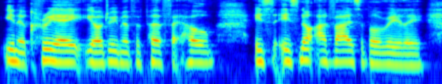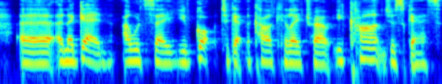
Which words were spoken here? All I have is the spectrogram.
you know, create your dream of a perfect home is is not advisable really. Uh, and again, I would say you've got to get the calculator out. You can't just guess,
